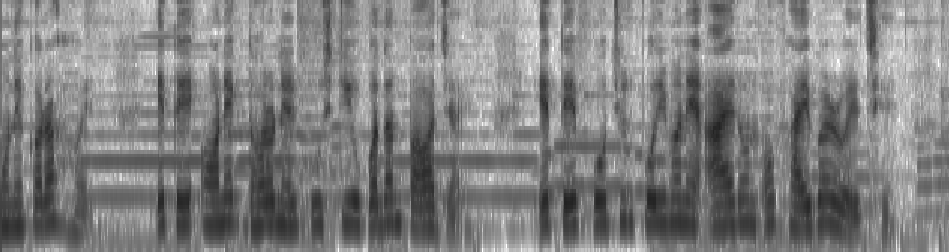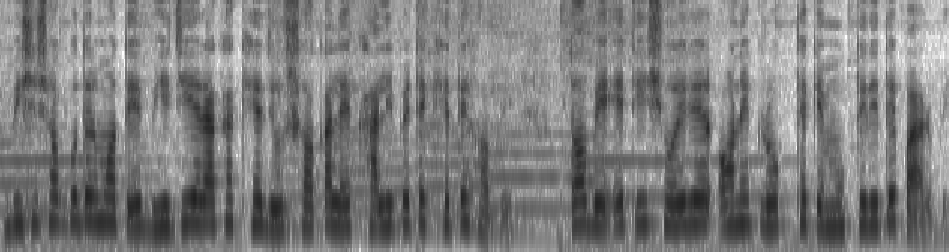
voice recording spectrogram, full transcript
মনে করা হয়। এতে অনেক ধরনের পুষ্টি উপাদান পাওয়া যায়। এতে প্রচুর পরিমাণে আয়রন ও ফাইবার রয়েছে। বিশেষজ্ঞদের মতে, ভিজিয়ে রাখা খেজুর সকালে খালি পেটে খেতে হবে, তবে এটি শরীরের অনেক রোগ থেকে মুক্তি দিতে পারবে।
